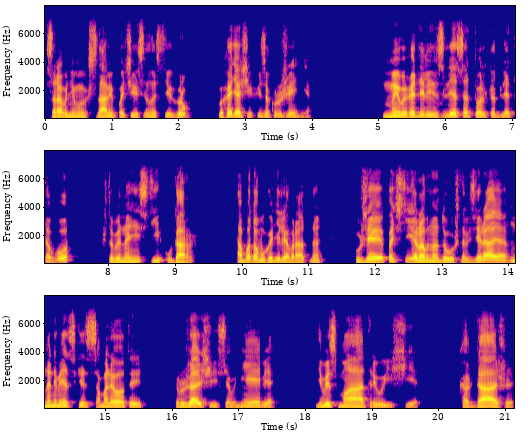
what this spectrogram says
сравнимых с нами по численности групп, выходящих из окружения. Мы выходили из леса только для того, чтобы нанести удар, а потом уходили обратно, уже почти равнодушно взирая на немецкие самолеты, кружащиеся в небе и высматривающие, когда же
